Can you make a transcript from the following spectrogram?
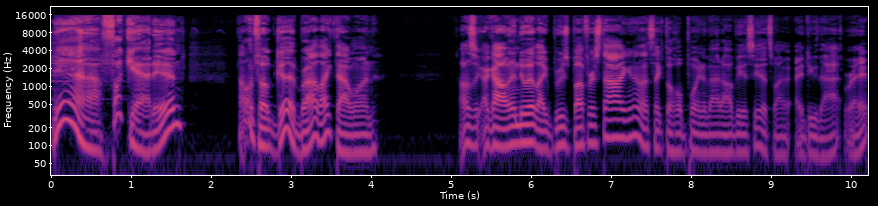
Yeah, fuck yeah, dude. That one felt good, bro. I like that one. I was I got into it like Bruce Buffer style, you know. That's like the whole point of that. Obviously, that's why I do that, right?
